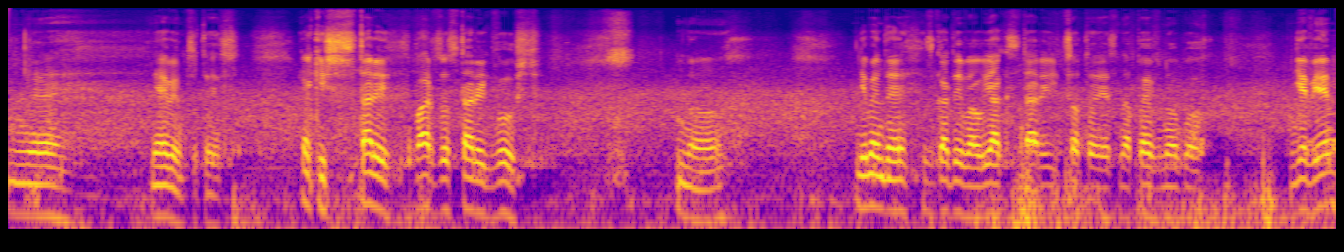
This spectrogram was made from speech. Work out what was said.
nie, nie wiem co to jest. Jakiś stary, bardzo stary gwóźdź. No. Nie będę zgadywał jak stary i co to jest na pewno, bo nie wiem.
